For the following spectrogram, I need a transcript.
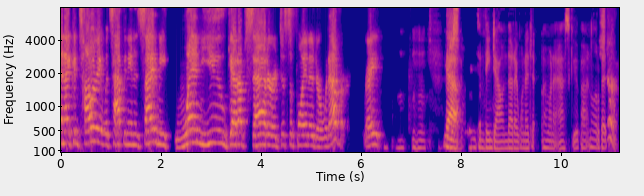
And I can tolerate what's happening inside of me when you get upset or disappointed or whatever. Right. Mm-hmm. Yeah. Just something down that I wanted to I want to ask you about in a little bit. Sure.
